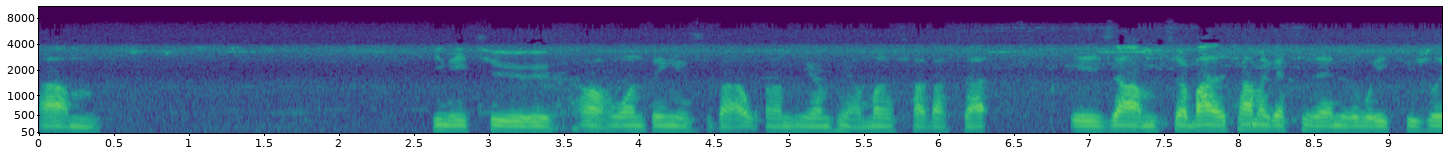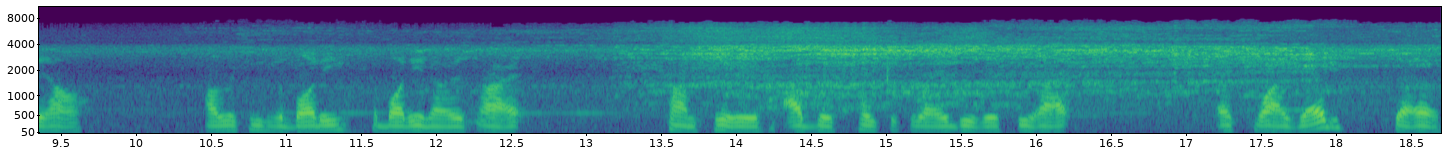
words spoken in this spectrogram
um, you need to. Oh, one thing is about when I'm here. I'm here. I'm gonna try back that. Is um. So by the time I get to the end of the week, usually I'll I'll listen to the body. The body knows. All right. Time to add this, take this away, do this, do that. X, Y, Z. So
